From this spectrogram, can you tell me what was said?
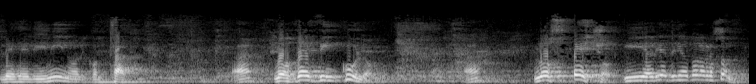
Les elimino el contrato. ¿Ah? Los desvinculo. ¿Ah? Los echo. Y habría tenido toda la razón.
